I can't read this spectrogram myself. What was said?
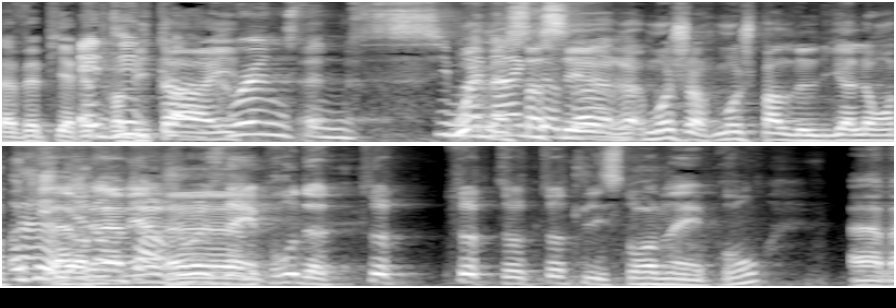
t'avais Pierrette Edith Robitaille. Cochrane, c'est une Ouais, simonac mais ça, c'est moi, je, moi, je parle de, il y a longtemps. Y a La, la meilleure longtemps. joueuse Euh, d'impro de toute, toute, toute, toute l'histoire de l'impro, elle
